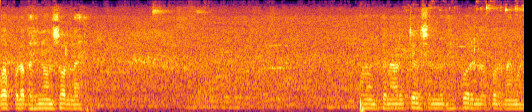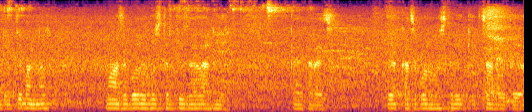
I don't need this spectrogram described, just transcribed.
बापूला घरी नेऊन सोडलाय. म्हणून त्यांना आली टेन्शनमध्ये पोरीला बरं नाही म्हणले. ते म्हणणं माझं बरं होस तर तिचं झाली काय करायचं? एकाचं बरं होस तर एक एक चालवतं या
